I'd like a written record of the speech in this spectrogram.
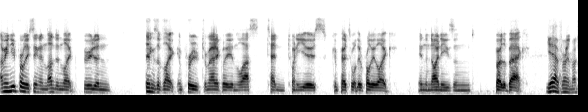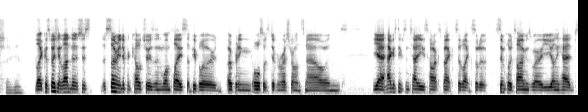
I mean, you've probably seen in London, like food and things have like improved dramatically in the last 10, 20 years compared to what they were probably like in the 90s and further back. Yeah, very much so. Yeah. Like, especially in London, it's just there's so many different cultures in one place that people are opening all sorts of different restaurants now. And yeah, haggis, neeps, and tatties harks back to like sort of simpler times where you only had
